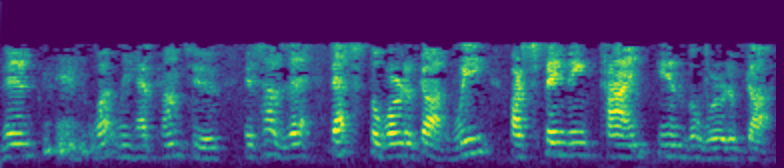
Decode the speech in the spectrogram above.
Then what we have come to is how that? That's the Word of God. We are spending time in the Word of God.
